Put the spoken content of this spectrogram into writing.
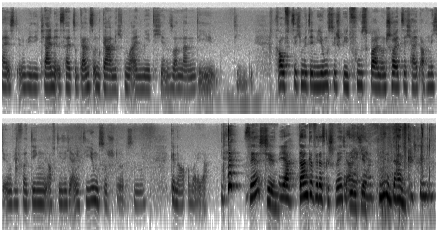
heißt, irgendwie die Kleine ist halt so ganz und gar nicht nur ein Mädchen, sondern die, die rauft sich mit den Jungs, die spielt Fußball und scheut sich halt auch nicht irgendwie vor Dingen, auf die sich eigentlich die Jungs so stürzen. Ne? Genau, aber ja. Sehr schön. Ja. Danke für das Gespräch, Antje. Vielen Dank.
